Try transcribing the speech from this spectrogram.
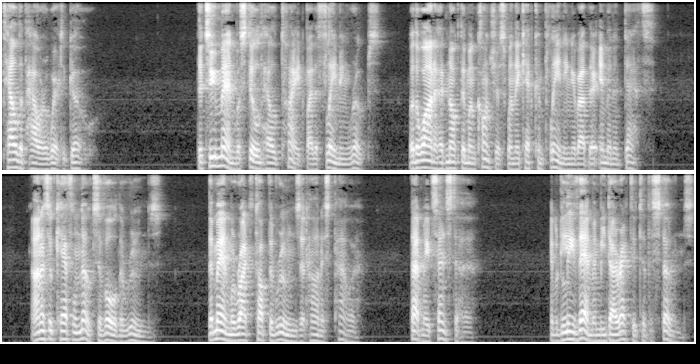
tell the power where to go. The two men were still held tight by the flaming ropes, but the Wana had knocked them unconscious when they kept complaining about their imminent deaths. Anna took careful notes of all the runes. The men were right atop the runes that harnessed power. That made sense to her. It would leave them and be directed to the stones.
